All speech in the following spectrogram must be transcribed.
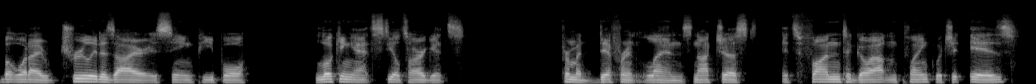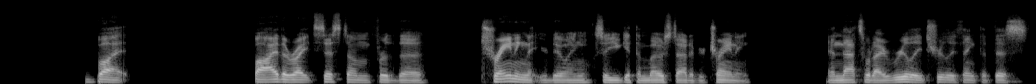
But what I truly desire is seeing people looking at steel targets from a different lens, not just it's fun to go out and plink, which it is, but buy the right system for the training that you're doing so you get the most out of your training. And that's what I really truly think that this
